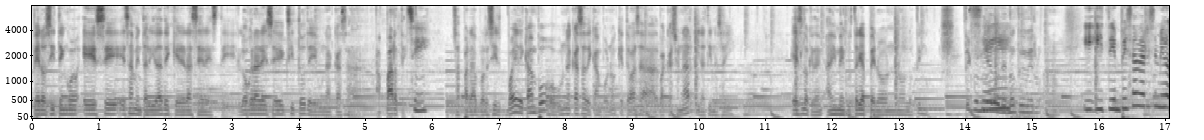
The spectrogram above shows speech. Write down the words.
Pero sí tengo ese, esa mentalidad de querer hacer este, lograr ese éxito de una casa aparte. Sí. O sea, para decir, voy de campo o una casa de campo, ¿no? Que te vas a vacacionar y la tienes ahí. Es lo que a mí me gustaría, pero no lo tengo. Tengo Sí. miedo de no tenerlo. Ajá. Y, y te empieza a dar ese miedo.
